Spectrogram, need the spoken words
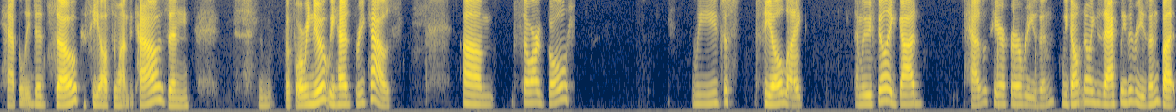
happily did so because he also wanted the cows and before we knew it we had three cows um so our goal we just feel like i mean we feel like god has us here for a reason. We don't know exactly the reason but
